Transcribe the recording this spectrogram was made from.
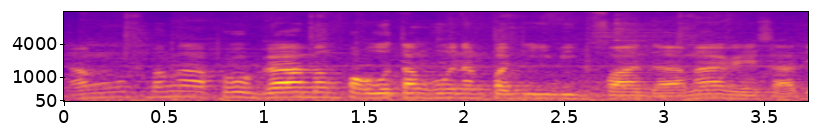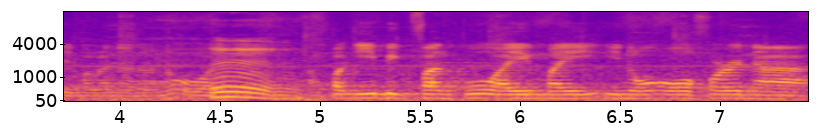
Ang mga programang pautang ho ng Pag-ibig Fund, ah, Mare, sa ating mga nanonood, Mm. ang Pag-ibig Fund po ay may ino-offer na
